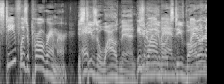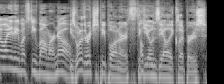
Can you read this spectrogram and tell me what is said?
Steve was a programmer. Yeah, Steve's a wild man. Do you know a wild anything man. about Steve Ballmer? I don't know anything about Steve Ballmer. No. He's one of the richest people on earth. I think he owns the LA Clippers.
